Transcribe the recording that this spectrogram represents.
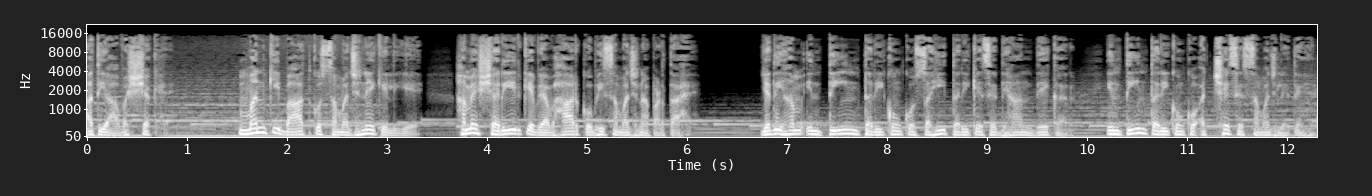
अति आवश्यक है। मन की बात को समझने के लिए हमें शरीर के व्यवहार को भी समझना पड़ता है। यदि हम इन तीन तरीकों को सही तरीके से ध्यान देकर इन तीन तरीकों को अच्छे से समझ लेते हैं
